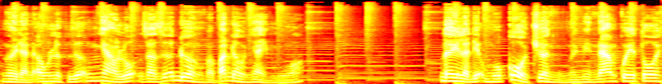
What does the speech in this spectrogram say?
người đàn ông lực lưỡng nhào lộn ra giữa đường và bắt đầu nhảy múa. Đây là điệu múa cổ truyền của người miền Nam quê tôi.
